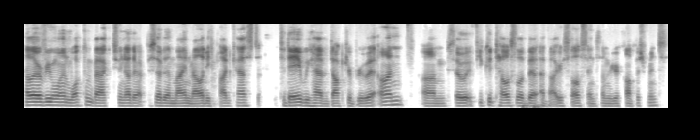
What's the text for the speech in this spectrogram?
Hello, everyone. Welcome back to another episode of the Mind Maladies podcast. Today we have Dr. Brewitt on. Um, so, if you could tell us a little bit about yourself and some of your accomplishments.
